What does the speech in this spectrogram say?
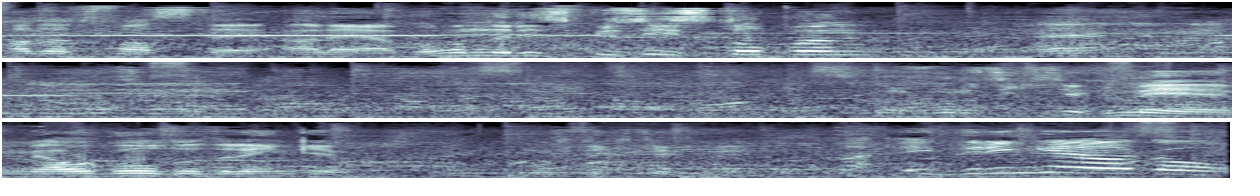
Had het vast, hè. Allee, we gaan de discussie stoppen. Hè. Er voorzichtig mee, met alcohol te drinken. Voorzichtig mee. Maar ik drink geen alcohol.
